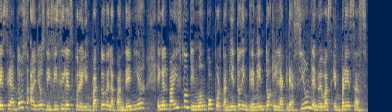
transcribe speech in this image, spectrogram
Pese a dos años difíciles por el impacto de la pandemia, en el país continúa un comportamiento de incremento en la creación de nuevas empresas.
